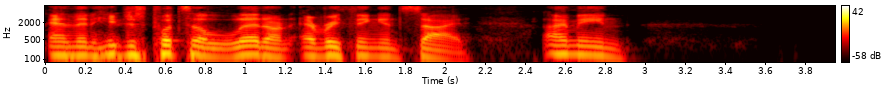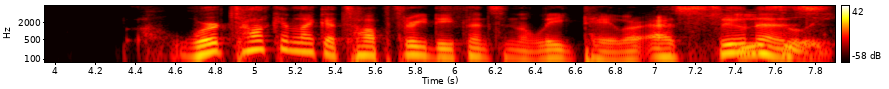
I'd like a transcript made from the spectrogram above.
and then he just puts a lid on everything inside. I mean, we're talking like a top three defense in the league, Tayler. As soon as,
